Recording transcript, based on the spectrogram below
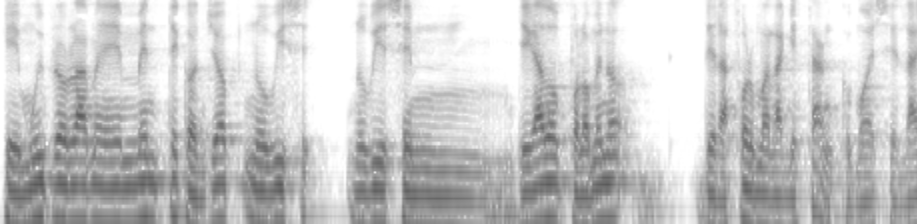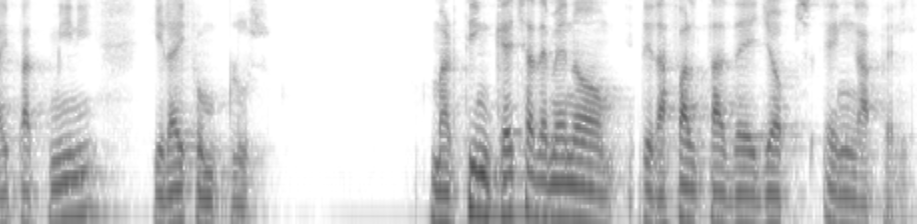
que muy probablemente con Jobs no, no hubiesen llegado por lo menos de la forma en la que están, como es el iPad mini y el iPhone Plus. Martín, ¿qué echa de menos de la falta de Jobs en Apple?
